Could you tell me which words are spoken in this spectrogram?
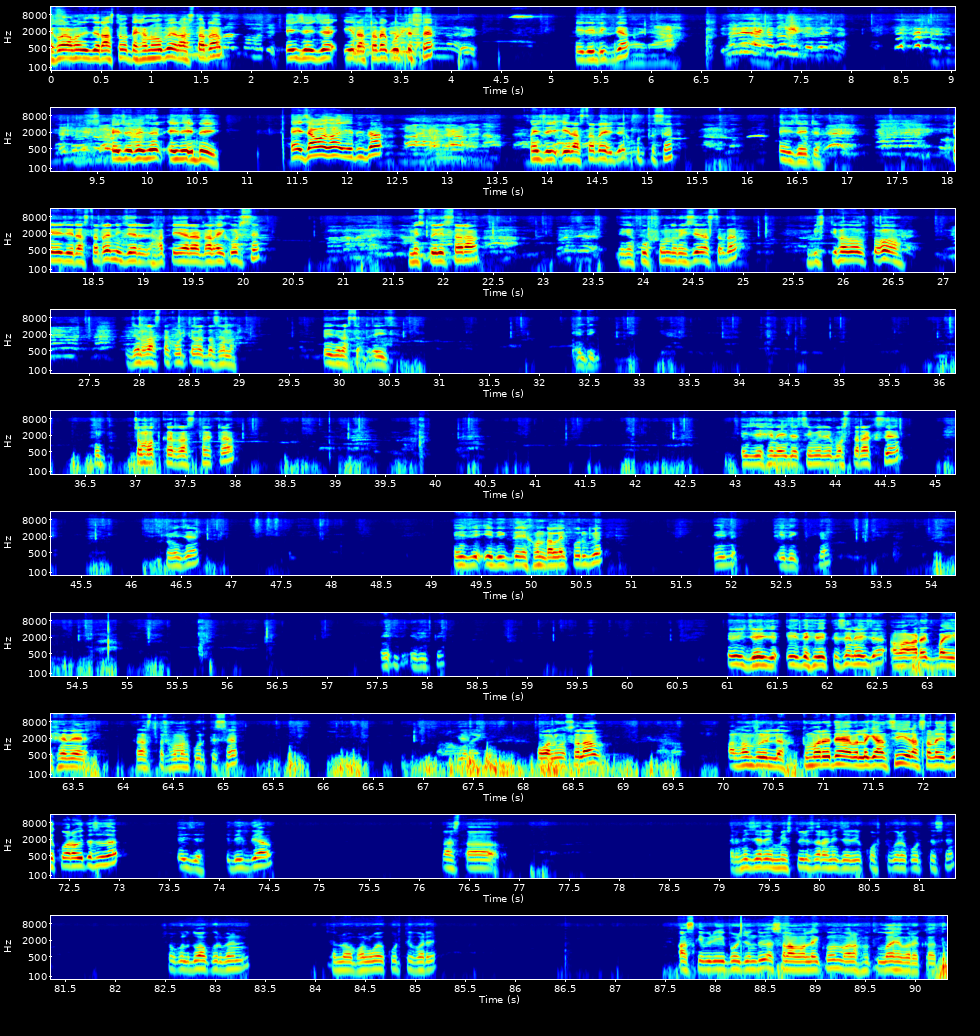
এখন আমাদের যে রাস্তা দেখানো হবে, রাস্তাটা, এই যে যে, এই রাস্তাটা করতেছে। এই যে দিক দিয়া। এই যে এই যে, এই এই যাওয়া যায় এই দিদা এই যে, এই রাস্তাটা এই যে করতেছে। এই যে এটা। এই যে রাস্তাটা নিজের হাতে এরা ডালাই করছে। মিস্ত্রি ছাড়া। দেখেন খুব সুন্দর হয়েছে রাস্তাটা। বৃষ্টি বাদল তো যেন রাস্তা করতে পারতেছে না। এই যে রাস্তাটা, এই যে। খুব চমৎকার রাস্তা একটা। এই যে এখানে এই যে সিমেন্টের বস্তা রাখছে। এই যে এই যে এদিক দিয়ে এখন ডালাই করবে এই যে এদিক থেকে, এই যে এই যে, এই দেখে দেখতেছেন, এই যে আমার আরেক ভাই এখানে রাস্তা সমান করতেছে। ওয়ালাইকুম আসসালাম। আলহামদুলিল্লাহ, তোমার দেখা এবার লাগে আনছি, রাস্তাটা এদিকে করা হইতেছে যে, এই যে, এদিক দিয়া। রাস্তা এরা নিজেরাই মিস্ত্রি ছাড়া নিজেরাই কষ্ট করে করতেছে। সকলে দোয়া করবেন যেন ভালোভাবে করতে পারে। আজকে ভিডিও এই পর্যন্তই। আসসালামু আলাইকুম রহমতুল্লাহ বারকাত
